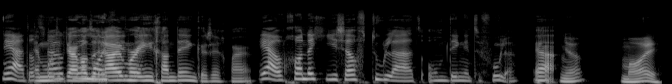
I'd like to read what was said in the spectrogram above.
ja, dat en moet ik daar wat ruimer vinden. in gaan denken, zeg maar. Ja, of gewoon dat je jezelf toelaat om dingen te voelen. Ja, Ja, mooi.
